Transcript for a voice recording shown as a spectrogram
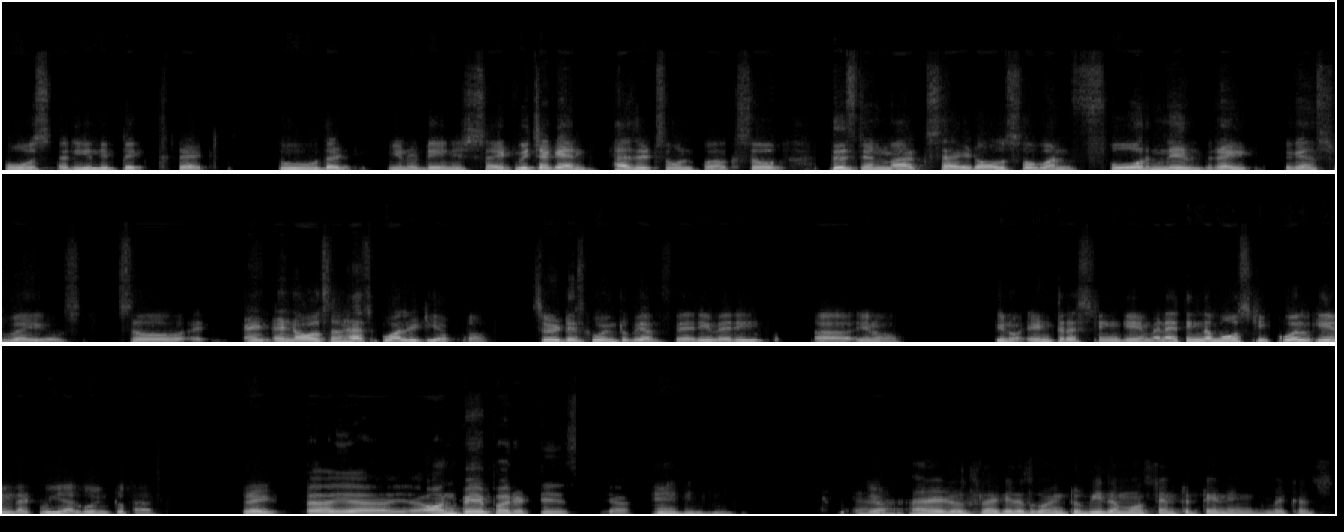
pose a really big threat to the you know Danish side, which again has its own perks. So this Denmark side also won four 0 right against Wales. So and and also has quality up top. So it is going to be a very very uh, you know you know interesting game, and I think the most equal game that we are going to have. Right. Yeah, yeah, yeah. On paper, it is. Yeah. Mhm. Yeah, Yeah. and it looks like it is going to be the most entertaining because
